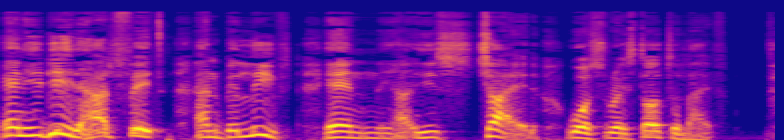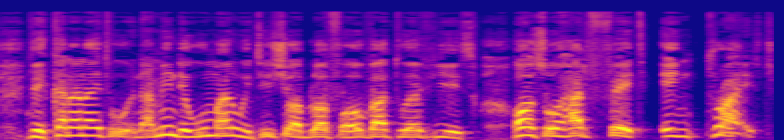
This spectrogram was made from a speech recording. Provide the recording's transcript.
And he did, had faith and believed, and his child was restored to life. The Canaanite, I mean the woman with issue of blood for over 12 years, also had faith in Christ.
